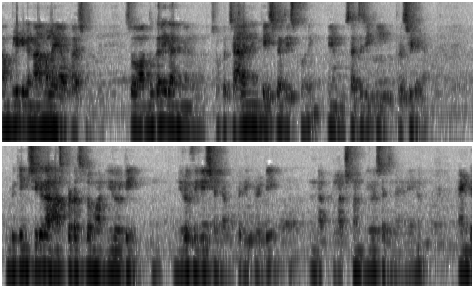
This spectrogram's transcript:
కంప్లీట్గా నార్మల్ అయ్యే అవకాశం ఉంది. సో అందుకని దాన్ని మేము ఒక ఛాలెంజింగ్ కేసుగా తీసుకొని మేము సర్జరీకి ప్రొసీడ్ అయ్యాం. ఇప్పుడు కిమ్శిఖర హాస్పిటల్స్లో మా neuro team neuro physician doctor Pradeep Reddy doctor Laxman neuro surgeon నేను అండ్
